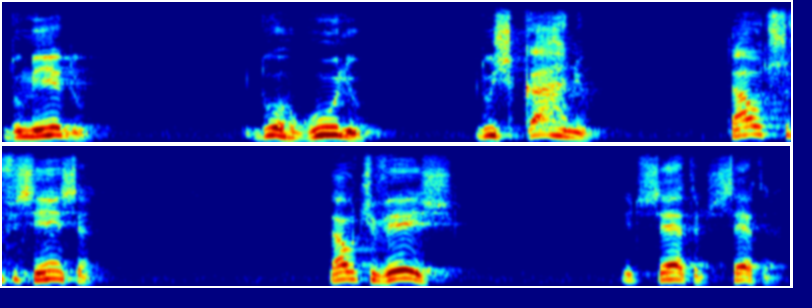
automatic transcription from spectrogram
do medo, do orgulho, do escárnio, da autossuficiência, da altivez, etc, etc.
